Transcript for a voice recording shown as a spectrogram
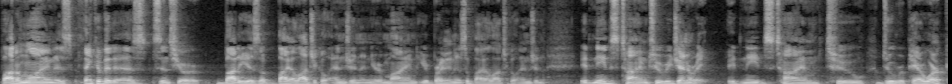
Bottom line is think of it as since your body is a biological engine and your mind, your brain is a biological engine, it needs time to regenerate. It needs time to do repair work,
